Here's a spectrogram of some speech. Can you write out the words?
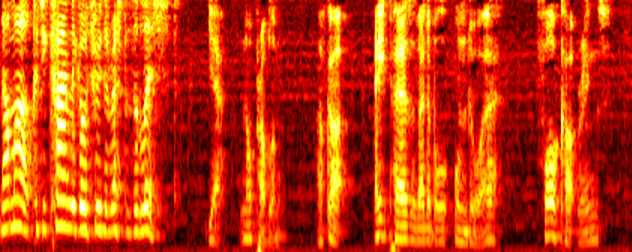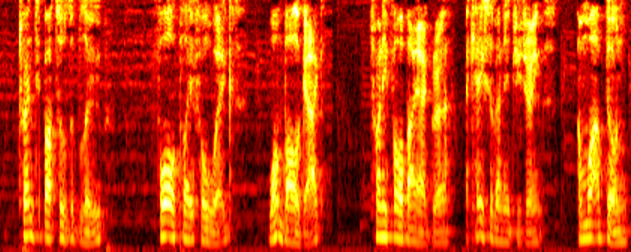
Now, Mark, could you kindly go through the rest of the list? Yeah, no problem. I've got eight pairs of edible underwear, four cock rings, 20 bottles of lube, four playful wigs, one ball gag, 24 Viagra, a case of energy drinks, and what I've done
